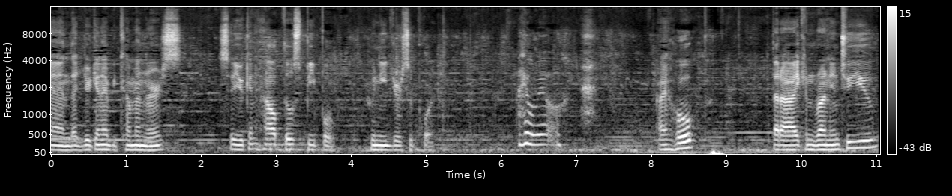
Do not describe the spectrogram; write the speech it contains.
and that you're gonna become a nurse so you can help those people who need your support. I will. I hope that I can run into you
